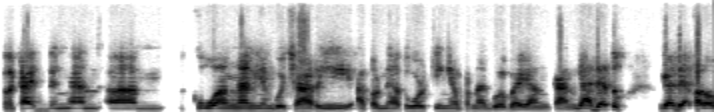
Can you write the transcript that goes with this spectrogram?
terkait dengan um, keuangan yang gue cari atau networking yang pernah gue bayangkan. Nggak ada tuh. Nggak ada. Kalau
